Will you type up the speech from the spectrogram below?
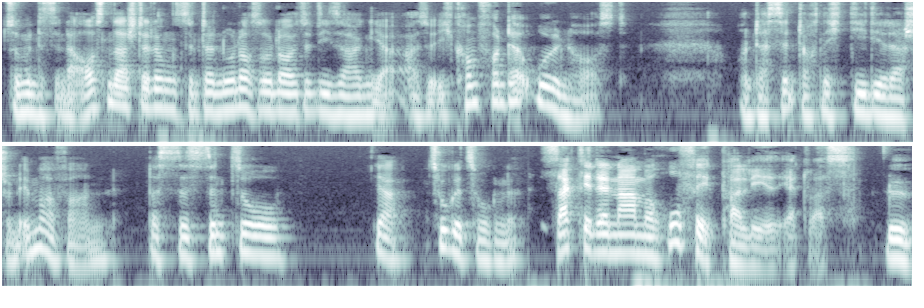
zumindest in der Außendarstellung, sind da nur noch so Leute, die sagen, ja, also ich komme von der Uhlenhorst. Und das sind doch nicht die, die da schon immer waren. Das, das sind so, ja, zugezogene. Sagt dir der Name Hofwegpalais etwas? Nö.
